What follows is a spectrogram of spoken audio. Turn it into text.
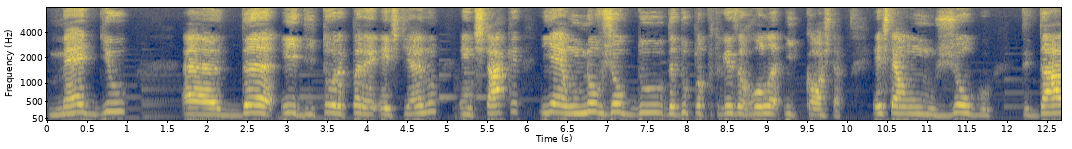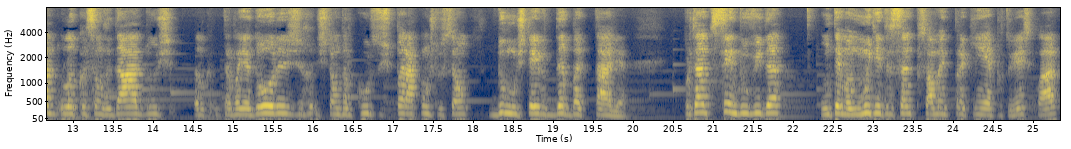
médio uh, da editora para este ano, em destaque, e é um novo jogo do, da dupla portuguesa Rola e Costa. Este é um jogo de dados, locação de dados, trabalhadores, gestão de recursos para a construção do Mosteiro da Batalha. Portanto, sem dúvida, um tema muito interessante, principalmente para quem é português, claro.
